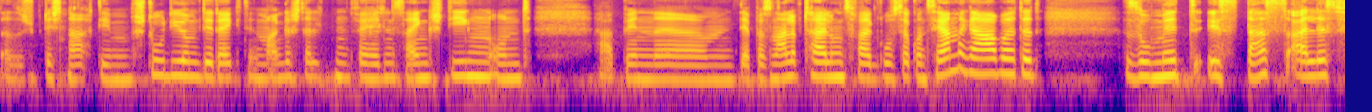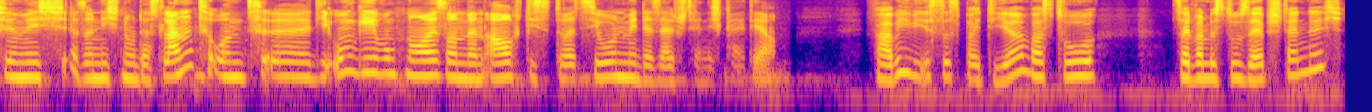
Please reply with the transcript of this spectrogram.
also sprich nach dem Studium direkt im Angestelltenverhältnis eingestiegen und habe in ähm, der Personalabteilung zwei großer Konzerne gearbeitet. Somit ist das alles für mich, also nicht nur das Land und äh, die Umgebung neu, sondern auch die Situation mit der Selbstständigkeit, ja. Fabi, wie ist das bei dir? Warst du, seit wann bist du selbstständig?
